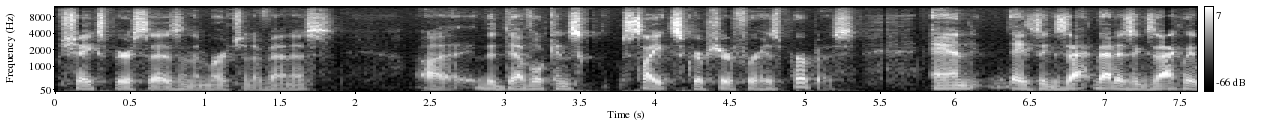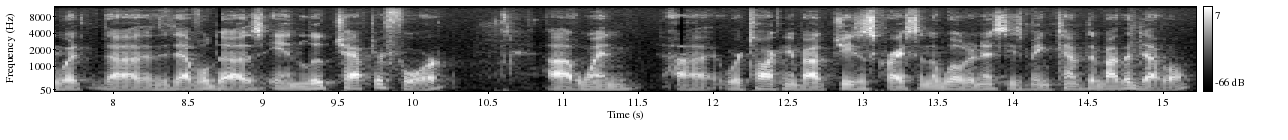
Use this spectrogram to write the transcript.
Shakespeare says in The Merchant of Venice, uh, the devil can cite scripture for his purpose. And exact, that is exactly what uh, the devil does in Luke chapter 4, uh, when uh, we're talking about Jesus Christ in the wilderness. He's being tempted by the devil.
